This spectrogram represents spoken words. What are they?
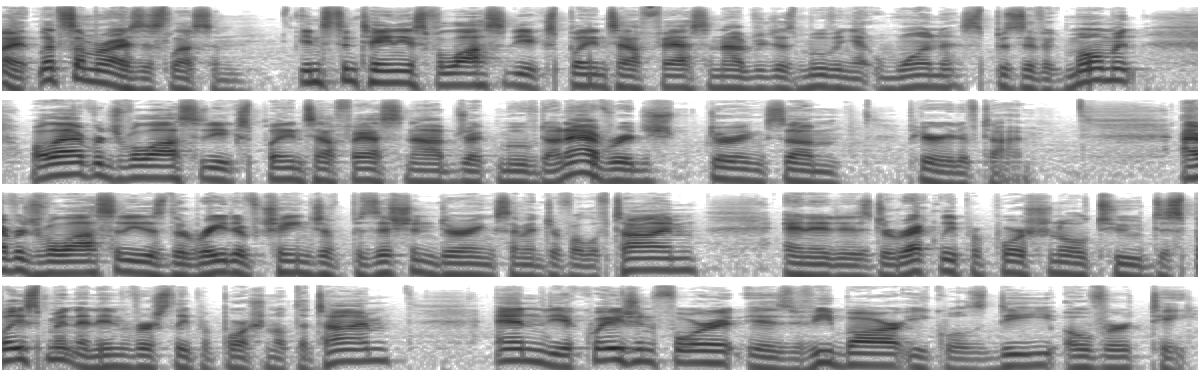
Alright, let's summarize this lesson. Instantaneous velocity explains how fast an object is moving at one specific moment, while average velocity explains how fast an object moved on average during some period of time. Average velocity is the rate of change of position during some interval of time, and it is directly proportional to displacement and inversely proportional to time. And the equation for it is v bar equals d over t.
